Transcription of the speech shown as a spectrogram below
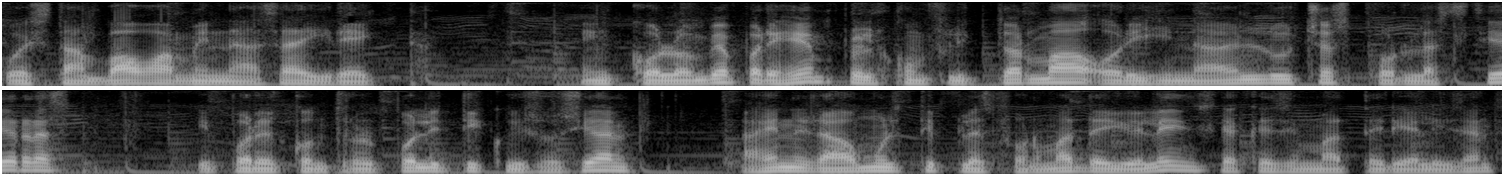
o están bajo amenaza directa. En Colombia, por ejemplo, el conflicto armado originado en luchas por las tierras y por el control político y social ha generado múltiples formas de violencia que se materializan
